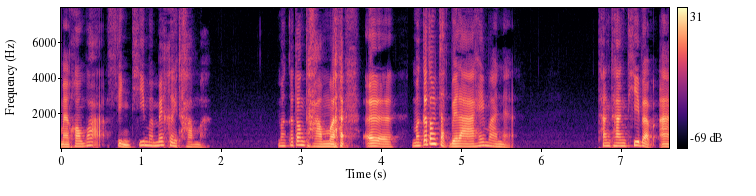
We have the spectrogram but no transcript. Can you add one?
หมายความว่าสิ่งที่มันไม่เคยทำอะ มันก็ต้องทำอะ เออ มันก็ต้องจัดเวลาให้มันอะทั้งทั้งที่แบบอะ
